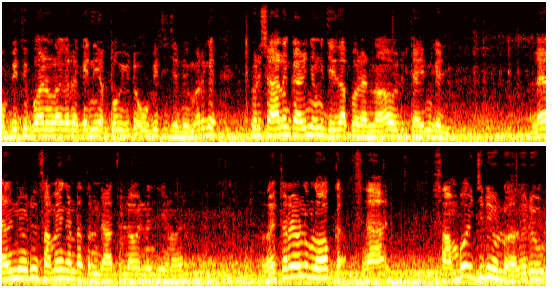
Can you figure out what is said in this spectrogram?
ഓഫീസിൽ പോകാനുള്ളവരൊക്കെ ഇനി എപ്പോൾ വീട്ടിൽ ഓഫീസിൽ ചെല്ലും. ഇവർക്ക് ഒരു ശാലം കഴിഞ്ഞ് അങ്ങ് ചെയ്താൽ പോരായിരുന്നു. ആ ഒരു ടൈം കഴിഞ്ഞു. അല്ലെ? അതിനൊരു സമയം കണ്ടെത്തണം. രാത്രിയിലോ എല്ലാം ചെയ്യണവർ അത് ഇത്രയേ ഉള്ളൂ ബ്ലോക്ക് സംഭവിച്ചിട്ടേ ഉള്ളൂ. അതൊരു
